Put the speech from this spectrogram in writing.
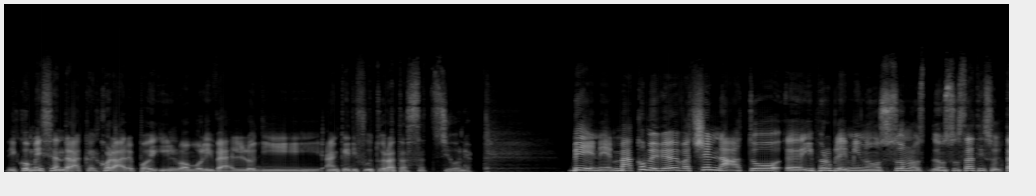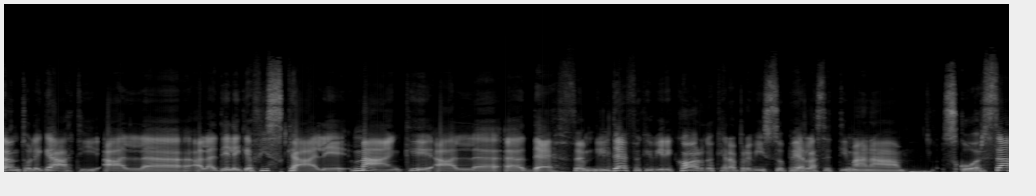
di come si andrà a calcolare poi il nuovo livello di, anche di futura tassazione. Bene, ma come vi avevo accennato, eh, i problemi non sono, non sono, stati soltanto legati al, alla delega fiscale, ma anche al uh, DEF. Il DEF che vi ricordo che era previsto per la settimana scorsa,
